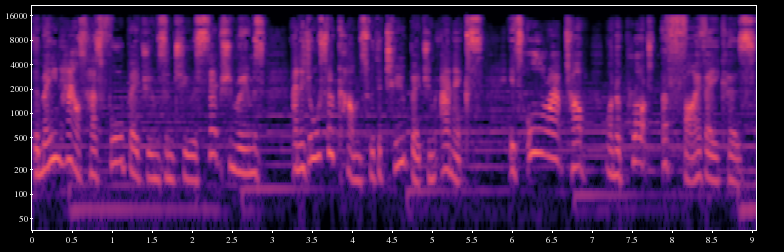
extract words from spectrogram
The main house has four bedrooms and two reception rooms, and it also comes with a two bedroom annex. It's all wrapped up on a plot of five acres.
